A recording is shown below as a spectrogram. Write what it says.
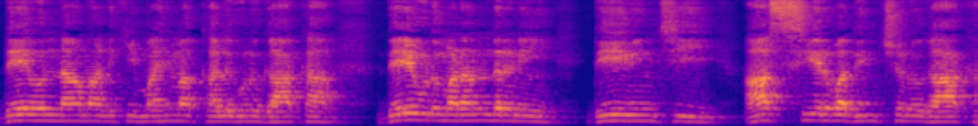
దేవుని నామానికి మహిమ కలుగును గాక. దేవుడు మనందరినీ దీవించి ఆశీర్వదించును గాక.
